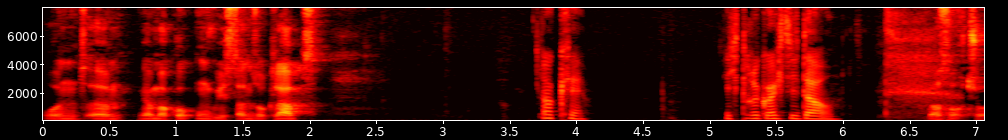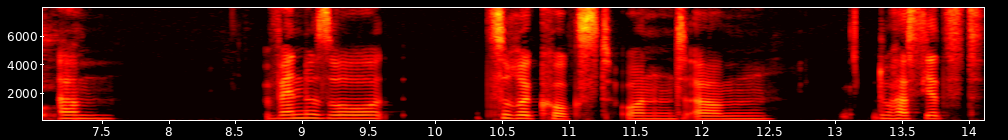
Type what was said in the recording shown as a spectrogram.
Und ähm, ja, mal gucken, wie es dann so klappt. Okay. Ich drücke euch die Daumen. Das auch schon. Ähm, wenn du so zurückguckst und ähm, du hast jetzt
